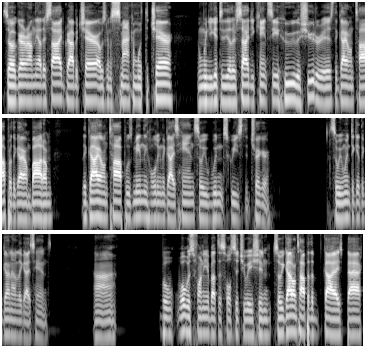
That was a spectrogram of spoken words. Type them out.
So I go around the other side, grab a chair. I was gonna smack him with the chair, and when you get to the other side, you can't see who the shooter is, the guy on top or the guy on bottom. The guy on top was mainly holding the guy's hand so he wouldn't squeeze the trigger. So we went to get the gun out of the guy's hands. Uh, but what was funny about this whole situation? So he got on top of the guy's back,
